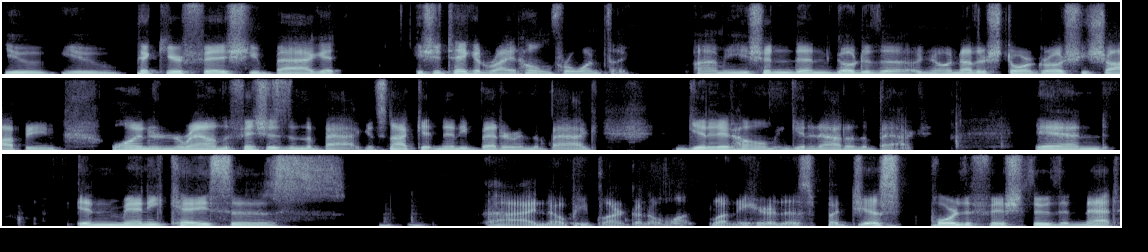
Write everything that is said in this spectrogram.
you you pick your fish, you bag it, you should take it right home for one thing. I mean, you shouldn't then go to the, you know, another store, grocery shopping, wandering around. The fish is in the bag. It's not getting any better in the bag. Get it home and get it out of the bag. And in many cases, I know people aren't going to want let me hear this, but just pour the fish through the net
